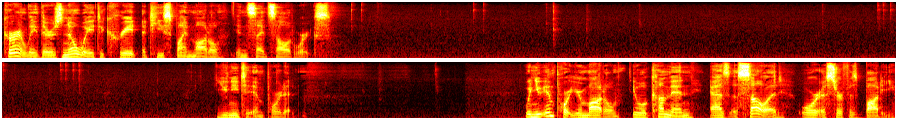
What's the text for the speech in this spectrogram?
Currently, there is no way to create a T-spline model inside SOLIDWORKS. You need to import it. When you import your model, it will come in as a solid or a surface body.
